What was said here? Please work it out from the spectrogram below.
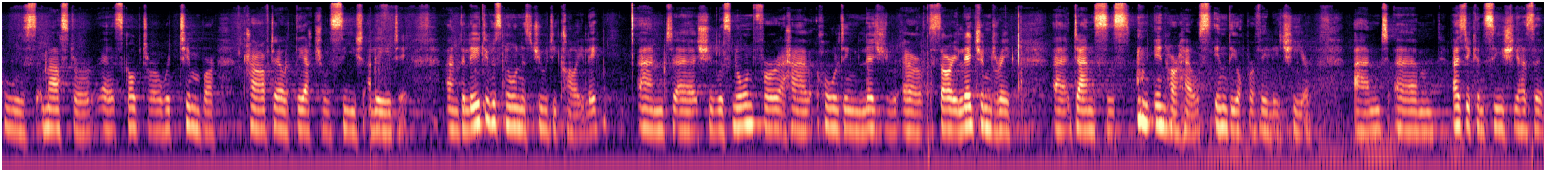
who's a master uh, sculptor with timber, carved out the actual seat a lady. And the lady was known as Judy Kiley, and uh, she was known for holding leg- sorry, legendary uh, dances in her house in the upper village here. And um, as you can see, she has a,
